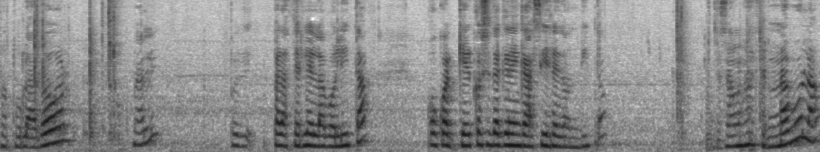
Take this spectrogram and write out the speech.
rotulador vale para hacerle la bolita o cualquier cosita que venga así redondito entonces vamos a hacer una bola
